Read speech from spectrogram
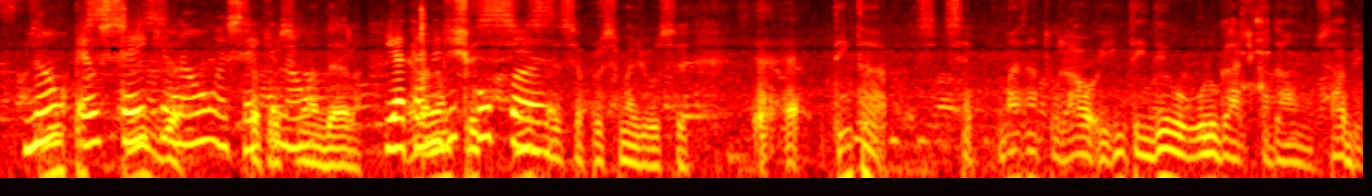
Você Não, eu sei que não, eu sei se que aproximar não. Dela. E até Ela me não desculpa. precisa se aproximar de você. É, é, tenta ser mais natural e entender o lugar de cada um, sabe?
